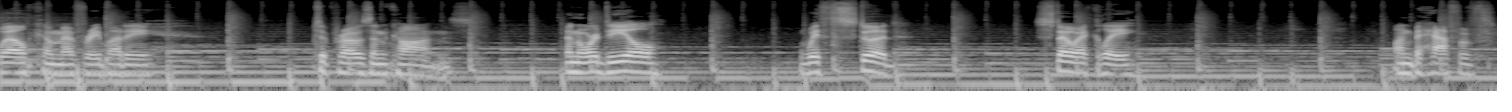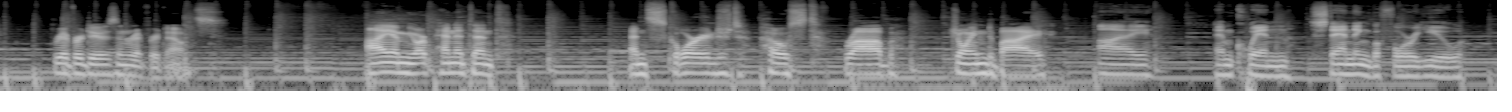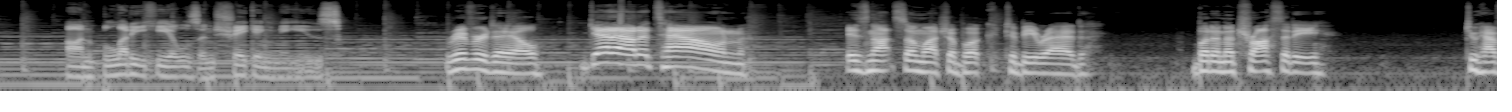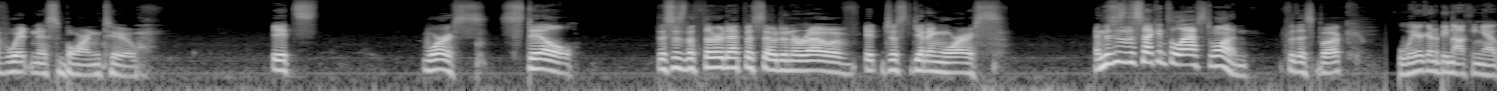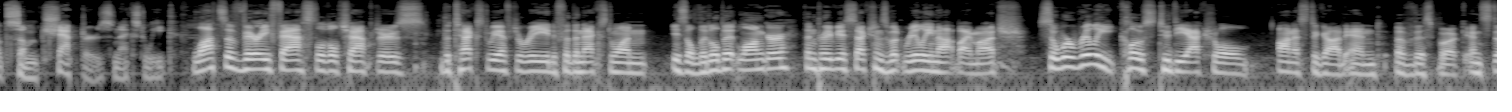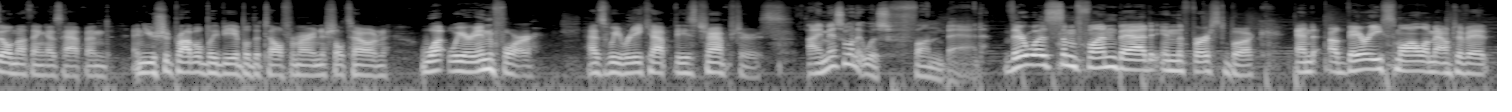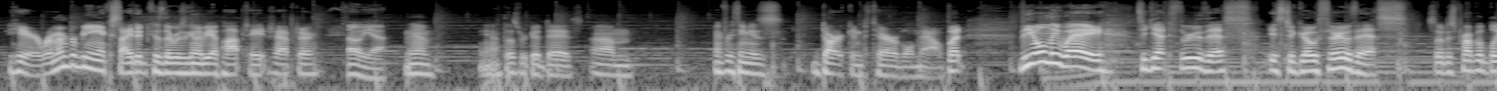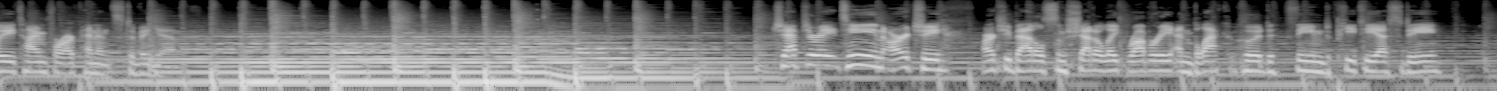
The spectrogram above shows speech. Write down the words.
Welcome, everybody, to Pros and Cons. An ordeal withstood stoically on behalf of Riverdews and Riverdon'ts. I am your penitent and scourged host, Rob, joined by. I am Quinn, standing before you on bloody heels and shaking knees. Riverdale, Get Out of Town is not so much a book to be read, but an atrocity to have witness born to. It's worse still. This is the third episode in a row of it just getting worse. And this is the second to last one for this book. We're going to be knocking out some chapters next week. Lots of very fast little chapters. The text we have to read for the next one is a little bit longer than previous sections, but really not by much. So we're really close to the actual honest to God end of this book, and still nothing has happened. And you should probably be able to tell from our initial tone what we're in for as we recap these chapters. I miss when it was fun bad. There was some fun bad in the first book, and a very small amount of it here. Remember being excited because there was going to be a Pop Tate chapter? Oh, yeah. Yeah. Yeah, those were good days. Um, everything is dark and terrible now. But the only way to get through this is to go through this. So it is probably time for our penance to begin. Chapter 18 Archie. Archie battles some Shadow Lake robbery and Black Hood themed PTSD,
